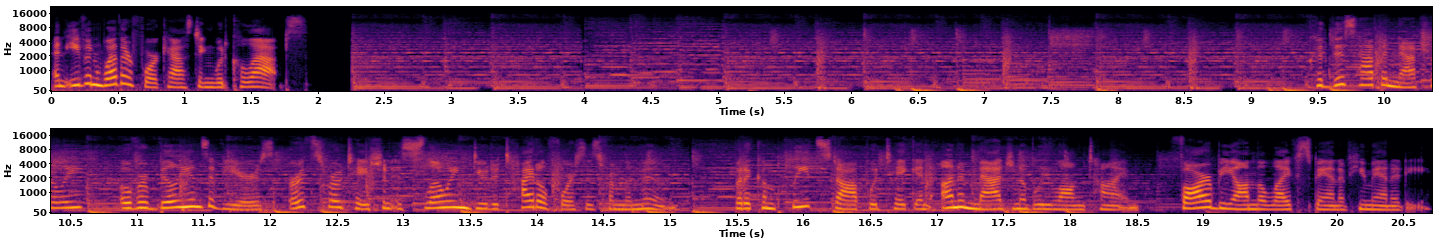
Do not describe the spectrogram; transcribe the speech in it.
and even weather forecasting would collapse. Could this happen naturally? Over billions of years, Earth's rotation is slowing due to tidal forces from the moon. But a complete stop would take an unimaginably long time, far beyond the lifespan of humanity.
